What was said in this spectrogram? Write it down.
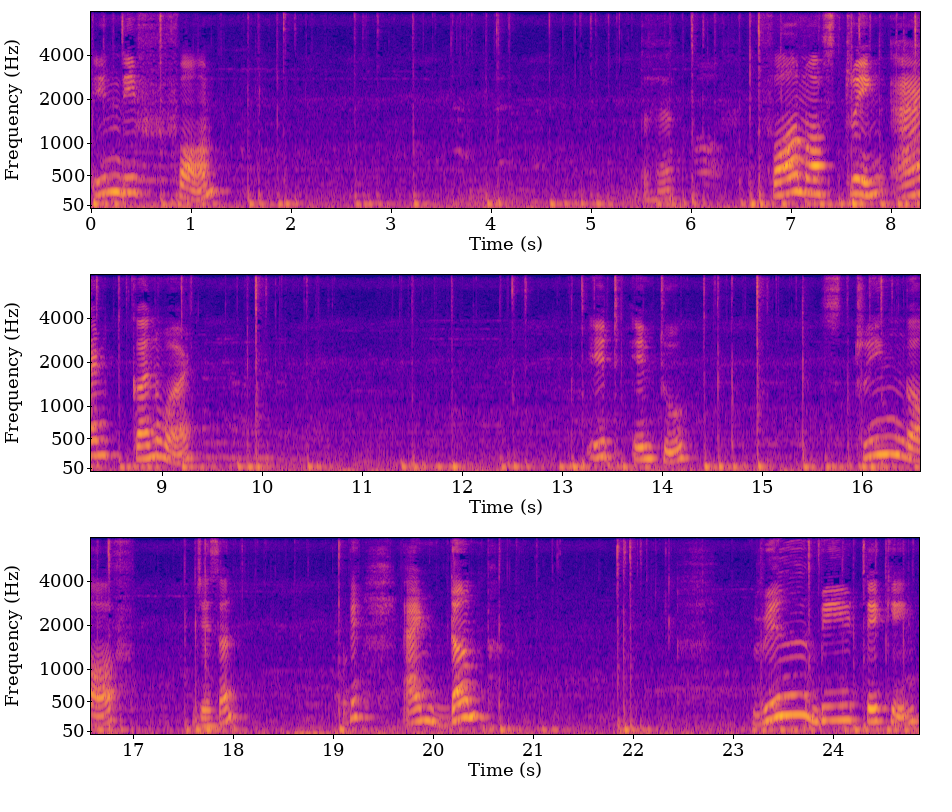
in the form the hell form of string and convert it into string of json okay? And dump will be taking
